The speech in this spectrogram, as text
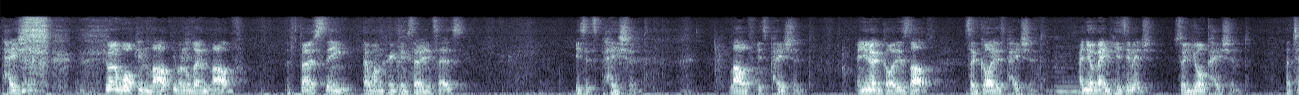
Patience. If you want to walk in love, you want to learn love, the first thing that 1 Corinthians 13 says is it's patient. Love is patient. And you know God is love, so God is patient. Mm. And you're made in His image, so you're patient. That's,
